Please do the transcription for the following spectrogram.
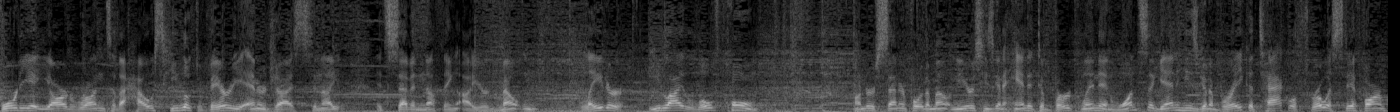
48 yard run to the house. He looked very energized tonight. It's 7 0 Iron Mountain. Later, Eli Lofholm under center for the Mountaineers. He's going to hand it to Berkland, and once again, he's going to break a tackle, throw a stiff arm,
